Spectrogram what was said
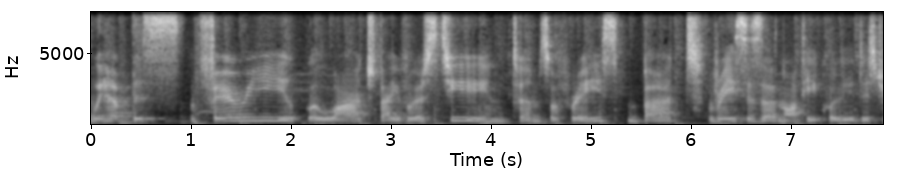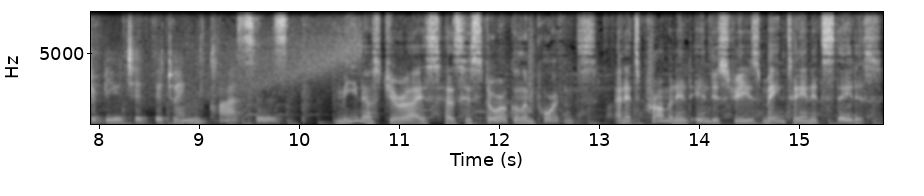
we have this very large diversity in terms of race, but races are not equally distributed between classes. Minas Gerais has historical importance, and its prominent industries maintain its status.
